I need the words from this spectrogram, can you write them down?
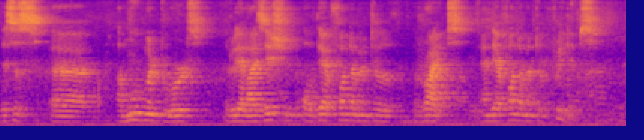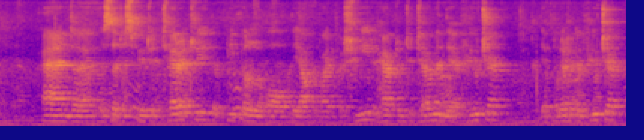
This is uh, a movement towards realization of their fundamental rights and their fundamental freedoms. And uh, it's the disputed territory. The people of the occupied Kashmir have to determine their future, their political future,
